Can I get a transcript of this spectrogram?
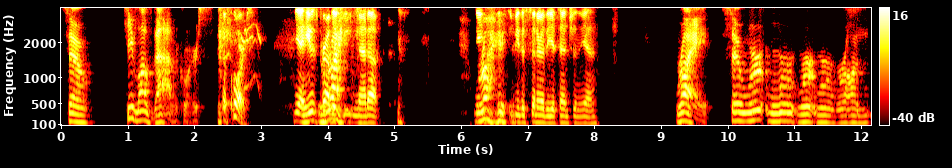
So he loved that, of course. of course. Yeah, he was probably Right. that up. Right. to be the center of the attention. Yeah. Right. So we're we're we're we're, we're on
